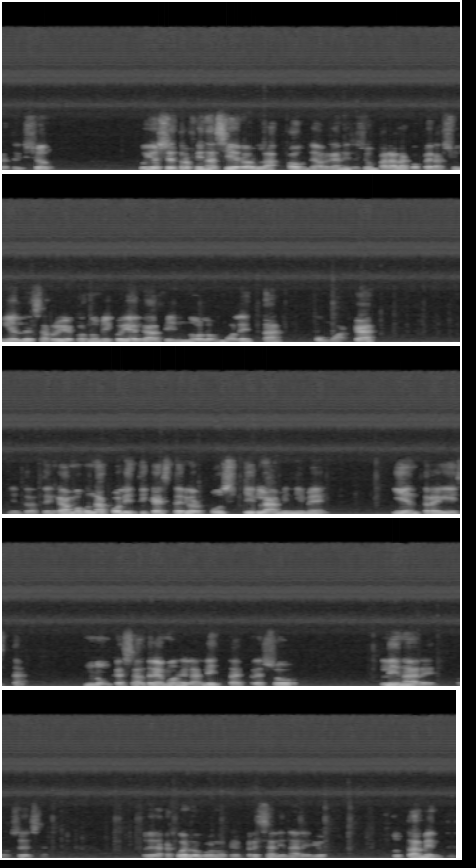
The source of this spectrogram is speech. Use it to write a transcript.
restricción, cuyos centros financieros, la OCDE, Organización para la Cooperación y el Desarrollo Económico, y el GAFI no los molesta como acá. Mientras tengamos una política exterior pusilánime y entreguista, nunca saldremos de la lista, expresó Linares, César. Estoy de acuerdo con lo que expresa Linares, yo, totalmente.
